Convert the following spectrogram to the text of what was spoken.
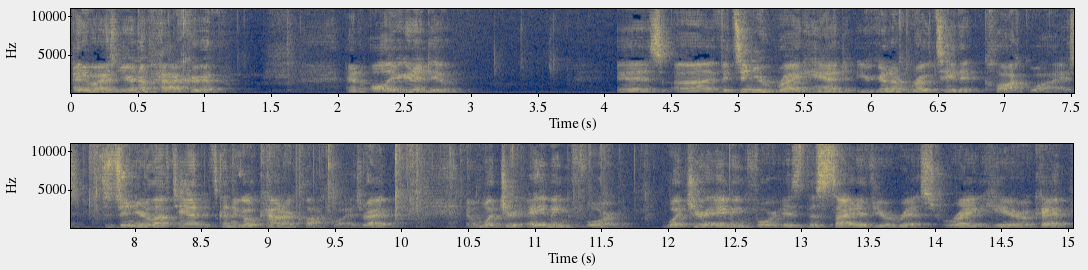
Anyways, you're in a back grip, and all you're gonna do is, uh, if it's in your right hand, you're gonna rotate it clockwise. If it's in your left hand, it's gonna go counterclockwise, right? And what you're aiming for What you're aiming for is the side of your wrist right here, okay?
